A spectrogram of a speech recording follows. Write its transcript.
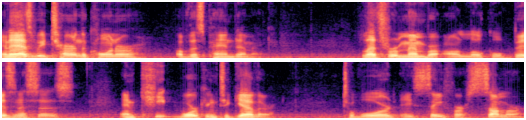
And as we turn the corner of this pandemic, let's remember our local businesses and keep working together toward a safer summer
